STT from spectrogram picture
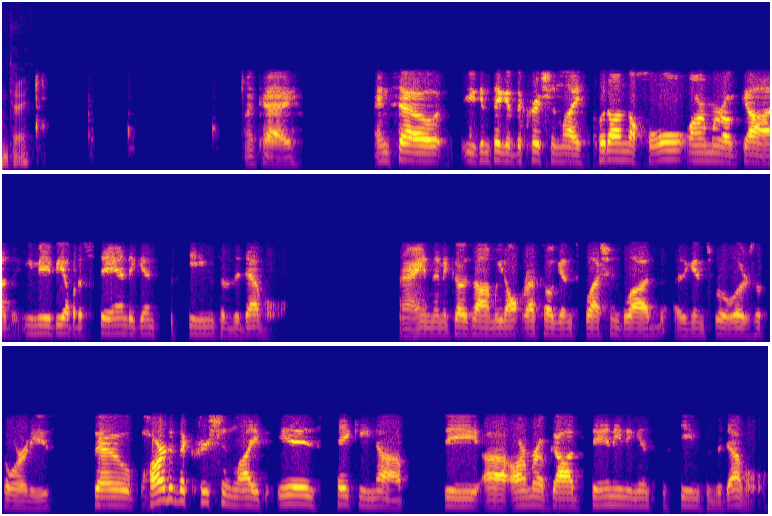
Okay. Okay. And so you can think of the Christian life put on the whole armor of God that you may be able to stand against the schemes of the devil. All right. And then it goes on we don't wrestle against flesh and blood, against rulers, authorities. So part of the Christian life is taking up the uh, armor of God, standing against the schemes of the devil.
